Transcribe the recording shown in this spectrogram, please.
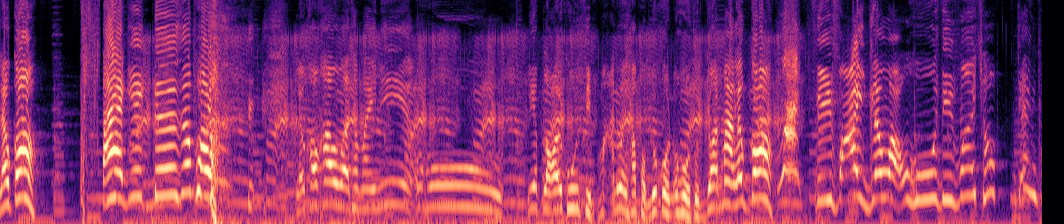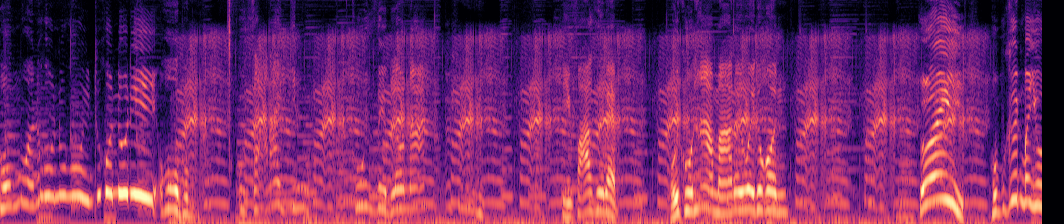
แล้วก็แตกอีกหนึ่งครับผม แล้วเขาเข้ามาทำไมเนี่ย โอ้โห เรียบร้อยคูณสิบมาด้วยครับผมทุกคน โอ้โห สุดยอดมากแล้วก็สีฟ้าอีกแล้วอะ โอ้โห สีฟ้าชอบแย่งผมว่ะทุกคนโอ้โหทุกคนดูดิ โอ้โห ผมอุตส่าห์ได้กินคูณสิบแล้วนะ สีฟ้าคือแบบโอ้ยคูณห้ามาด้วยเว้ยทุกคน เฮ้ย ผมขึ้นมาอยู่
